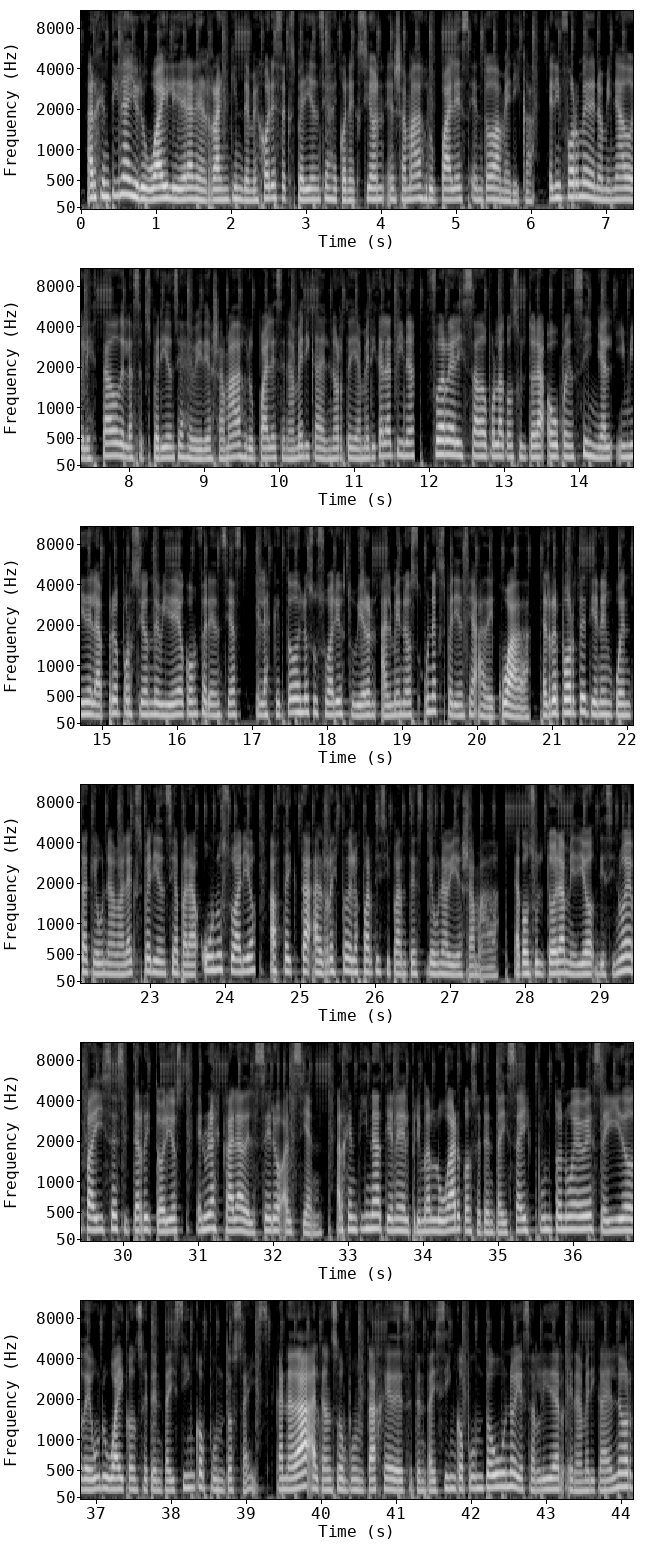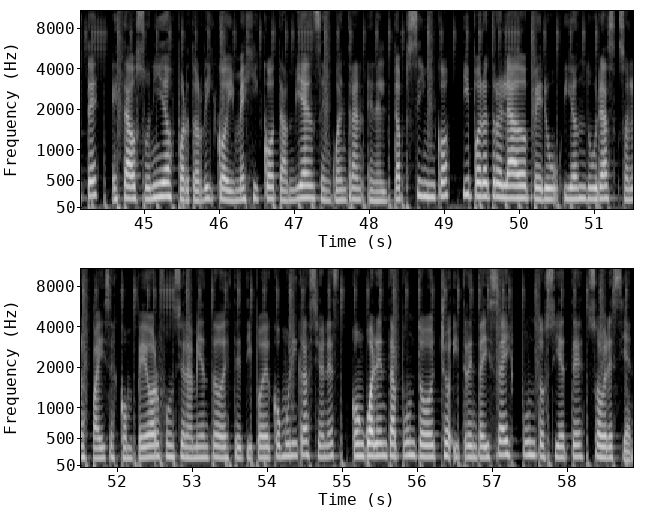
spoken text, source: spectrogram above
Argentina y Uruguay lideran el ranking de mejores experiencias de conexión en llamadas grupales en toda América. El informe denominado El estado de las experiencias de videollamadas grupales en América del Norte y América Latina fue realizado por la consultora OpenSignal y mide la proporción de videoconferencias en las que todos los usuarios tuvieron al menos una experiencia adecuada. El reporte tiene en cuenta que una mala experiencia para un usuario afecta al resto de los participantes de una videollamada. La consultora midió 19 países y territorios en una escala del 0 al 100. Argentina tiene el primer lugar con 76.9, seguido de Uruguay con 75.6. Canadá alcanzó un puntaje de 75.1 y es el líder en América del Norte. Estados Unidos, Puerto Rico y México también se encuentran en el top 5 y por otro lado Perú y Honduras son los países con peor funcionamiento de este tipo de comunicaciones con 40.8 y 36.7 sobre 100.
